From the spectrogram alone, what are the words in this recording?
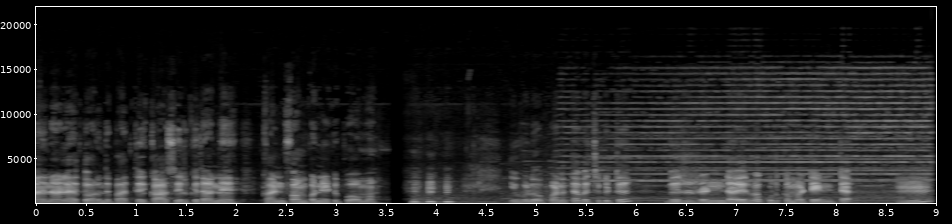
அதனால திறந்து பார்த்து காசு இருக்குதான்னு கன்ஃபார்ம் பண்ணிட்டு போவோம் இவ்வளோ பணத்தை வச்சுக்கிட்டு வெறும் ரெண்டாயிரம் ரூபாய் கொடுக்க மாட்டேன்ட்ட ம்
